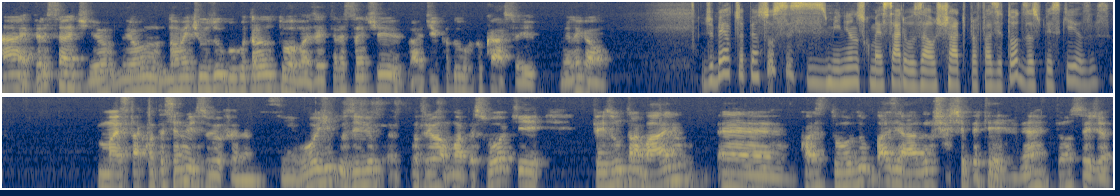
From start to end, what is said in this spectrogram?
Ah, interessante. Eu, eu normalmente uso o Google Tradutor, mas é interessante a dica do, do Cássio aí. Bem legal. Gilberto, já pensou se esses meninos começarem a usar o chat para fazer todas as pesquisas? Mas está acontecendo isso, viu, Fernando? Sim, hoje, inclusive, eu encontrei uma pessoa que fez um trabalho é, quase todo baseado no chat GPT, né? Então, ou seja,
